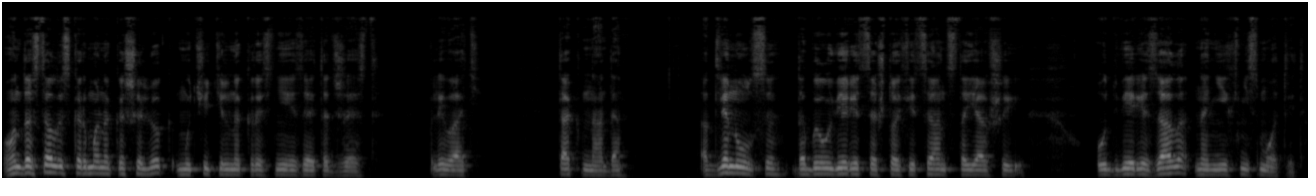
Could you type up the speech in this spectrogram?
Он достал из кармана кошелек, мучительно краснея за этот жест. Плевать. Так надо. Оглянулся, дабы увериться, что официант, стоявший у двери зала на них не смотрит.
